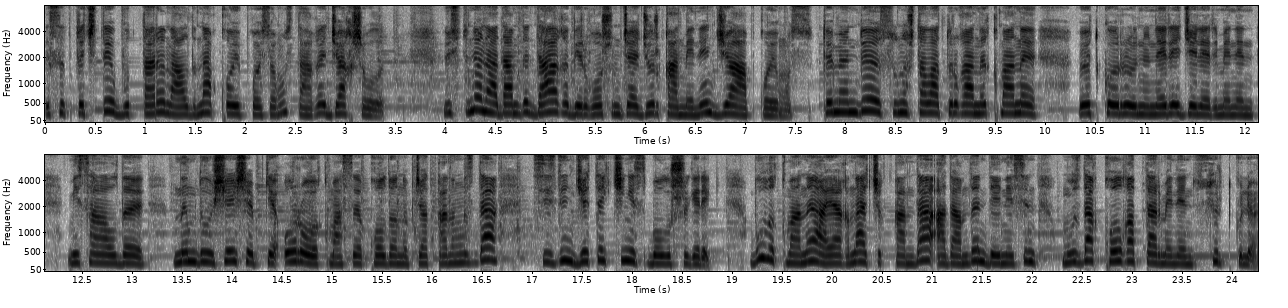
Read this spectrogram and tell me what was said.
ысыткычты буттарын алдына коюп койсоңуз дагы жакшы болот үстүнөн адамды дагы бир кошумча журкан менен жаап коюңуз. Төмөндө сунуштала турган ыкманы өткөрүүнүн эрежелери менен мисалды нымдуу шейшепке ороо ыкмасы колдонуп жатканыңызда сиздин жетекчиңиз болушу керек. Бул ыкманы аягына чыкканда адамдын денесин муздак кол каптар менен сүрткүлө.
